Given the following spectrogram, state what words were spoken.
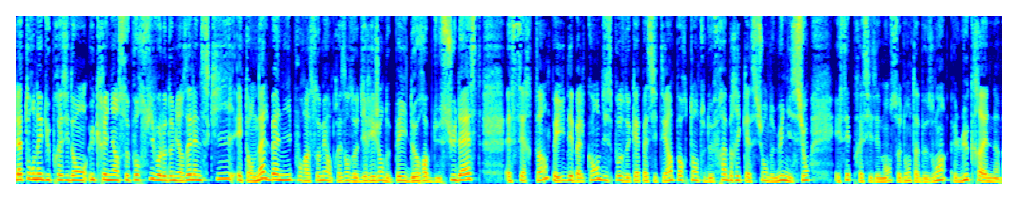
La tournée du président ukrainien se poursuit. Volodymyr Zelensky est en Albanie pour un sommet en présence de dirigeants de pays d'Europe du Sud-Est. Certains pays des Balkans disposent de capacités importantes de fabrication de munitions et c'est précisément ce dont a besoin l'Ukraine.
